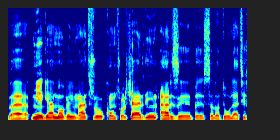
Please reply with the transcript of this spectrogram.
و میگن ما قیمت رو کنترل کردیم ارز به اصطلاح دولتی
